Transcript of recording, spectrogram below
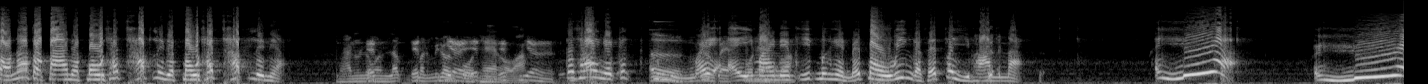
ต่อหน้าต่อตาเนี่ยโปชัดๆเลยเนี่ยโปชัดๆเลยเนี่ย พันโดนแล้วมันไม่โดนโปรแทงเหรอวะ ก็ใช่ไงก็เออหืมไอ้แปลกไอ้โปรแทงไมเนมวะอีทมึงเห็นไหมโปวิ่งกับเซตสี่พันน่ะไอ้เหี้ยไอ้เหี้ย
